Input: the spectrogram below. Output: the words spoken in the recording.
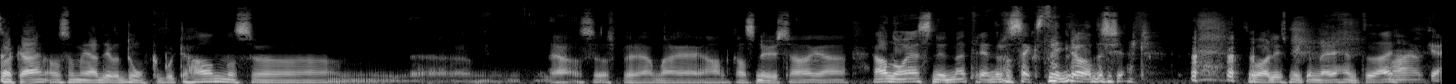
snakker han, og så må jeg drive og dunke bort til han, og så øh, Ja, og så spør jeg om jeg, han kan snu seg. Ja, ja, nå har jeg snudd meg 360 grader selv. Så var det liksom ikke mer å hente der. Nei, okay.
